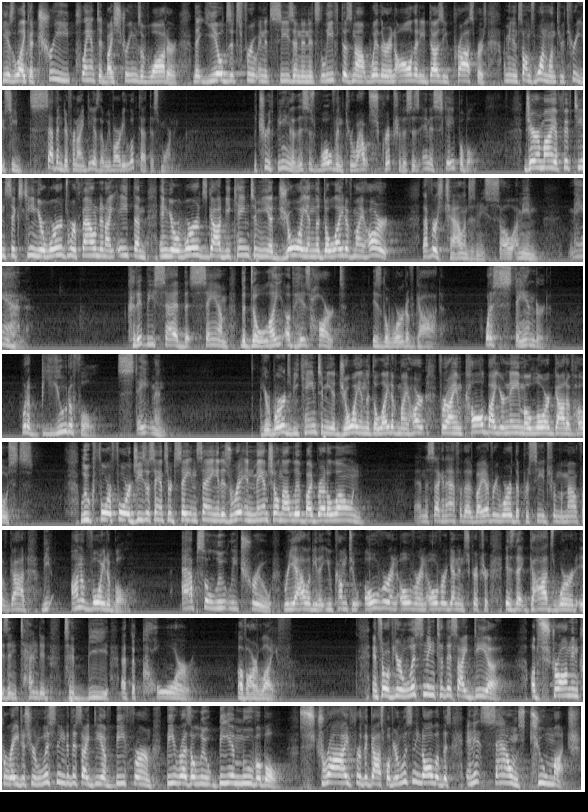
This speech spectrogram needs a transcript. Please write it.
He is like a tree planted by streams of water that yields its fruit in its season, and its leaf does not wither. and all that he does, he prospers. I mean, in Psalms 1 1 through 3, you see seven different ideas that we've already looked at this morning. The truth being that this is woven throughout Scripture, this is inescapable. Jeremiah 15, 16, your words were found and I ate them, and your words, God, became to me a joy and the delight of my heart. That verse challenges me so. I mean, man, could it be said that Sam, the delight of his heart, is the Word of God? What a standard. What a beautiful statement. Your words became to me a joy and the delight of my heart, for I am called by your name, O Lord God of hosts. Luke 4 4, Jesus answered Satan, saying, It is written, Man shall not live by bread alone. And the second half of that is by every word that proceeds from the mouth of God. The unavoidable absolutely true reality that you come to over and over and over again in Scripture is that God's Word is intended to be at the core of our life. And so, if you're listening to this idea of strong and courageous, you're listening to this idea of be firm, be resolute, be immovable, strive for the gospel. If you're listening to all of this and it sounds too much,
